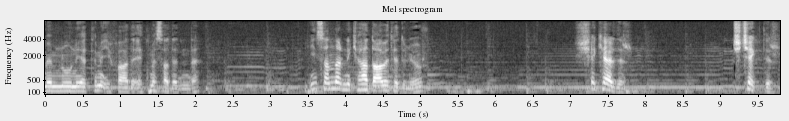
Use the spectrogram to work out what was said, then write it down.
memnuniyetimi ifade etme sadedinde. İnsanlar nikaha davet ediliyor. Şekerdir, çiçektir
